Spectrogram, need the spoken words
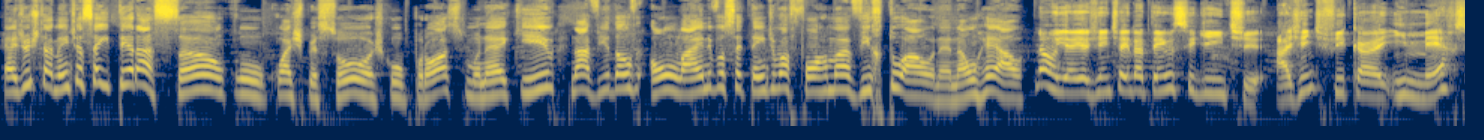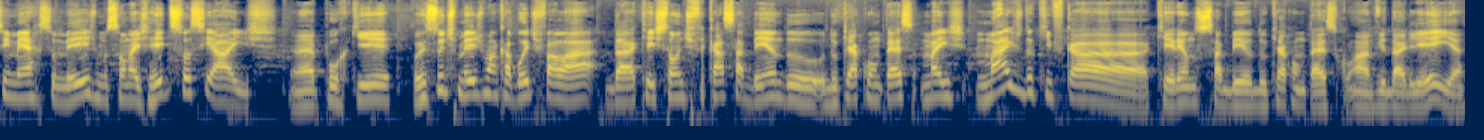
é justamente essa interação com, com as pessoas, com o próximo, né? Que na vida on- online você tem de uma forma virtual, né? Não real. Não, e aí a gente ainda tem o seguinte: a gente fica imerso, imerso mesmo, são nas redes sociais, né? Porque o Rissuti mesmo acabou de falar da questão de ficar sabendo do que acontece, mas mais do que ficar querendo saber do que acontece com a vida alheia,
